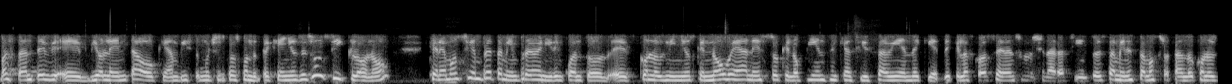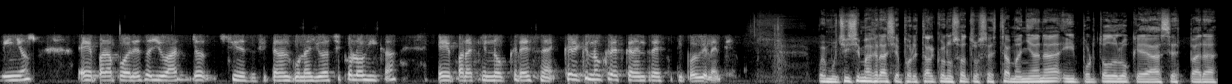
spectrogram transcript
bastante eh, violenta o que han visto muchas cosas cuando pequeños. Es un ciclo, ¿no? Queremos siempre también prevenir en cuanto es con los niños que no vean esto, que no piensen que así está bien, de que, de que las cosas se deben solucionar así. Entonces también estamos tratando con los niños eh, para poderles ayudar, si necesitan alguna ayuda psicológica, eh, para que no crezcan, que no crezcan entre este tipo de violencia. Pues muchísimas gracias por estar con nosotros esta mañana y por todo lo que haces para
